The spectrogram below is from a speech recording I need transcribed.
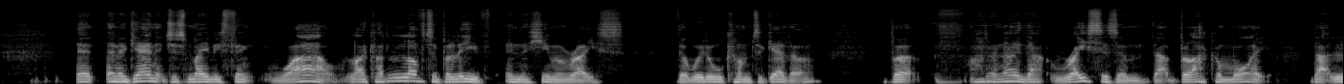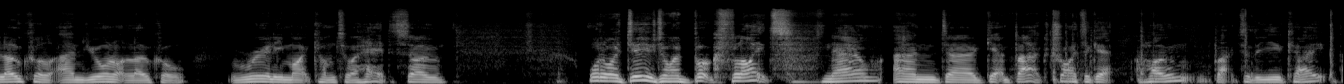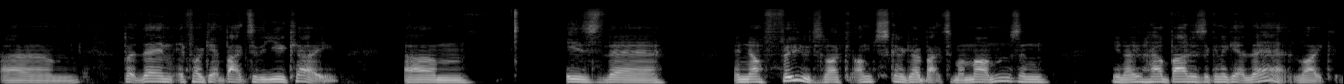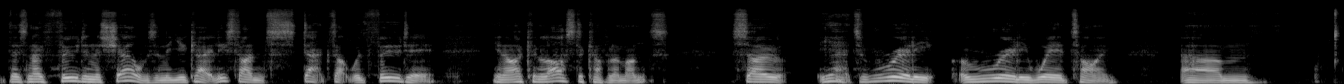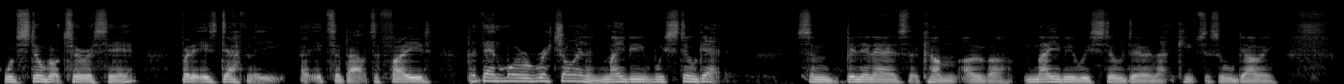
It, and again, it just made me think, wow, like I'd love to believe in the human race that we'd all come together. But I don't know, that racism, that black and white, that local and you're not local really might come to a head. So what do I do? Do I book flights now and uh, get back? Try to get home back to the UK. Um, but then, if I get back to the UK, um, is there enough food? Like, I'm just going to go back to my mum's, and you know, how bad is it going to get there? Like, there's no food in the shelves in the UK. At least I'm stacked up with food here. You know, I can last a couple of months. So yeah, it's a really, a really weird time. Um, we've still got tourists here, but it is definitely, uh, it's about to fade. But then we're a rich island. Maybe we still get some billionaires that come over. Maybe we still do, and that keeps us all going.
